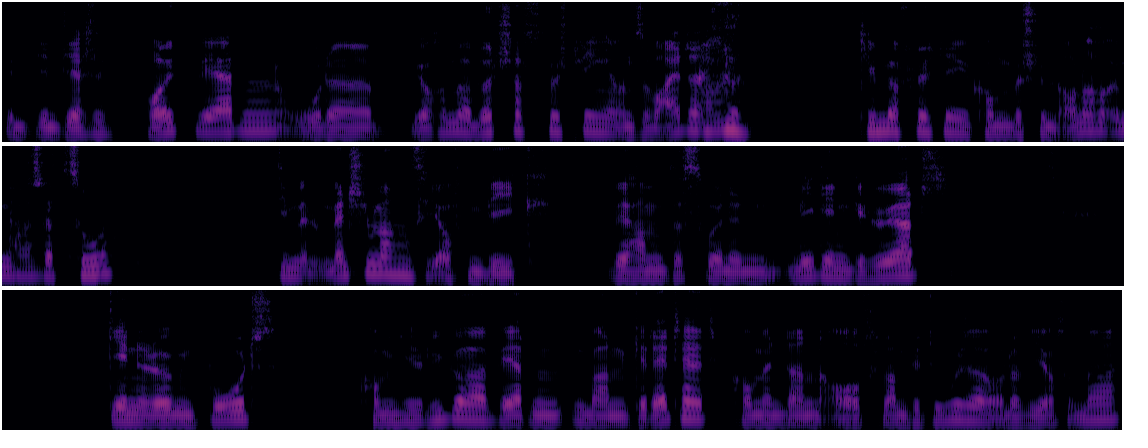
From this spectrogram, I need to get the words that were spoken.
in der sie verfolgt werden oder wie auch immer, Wirtschaftsflüchtlinge und so weiter. Klimaflüchtlinge kommen bestimmt auch noch irgendwas dazu. Die Menschen machen sich auf den Weg. Wir haben das so in den Medien gehört, gehen in irgendein Boot, kommen hier rüber, werden irgendwann gerettet, kommen dann auf Lampedusa oder wie auch immer,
